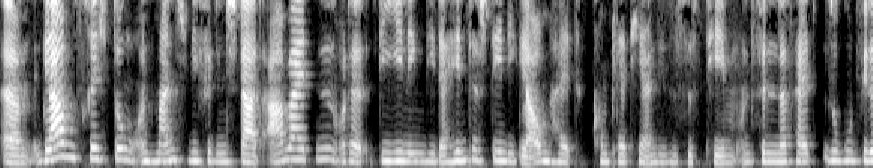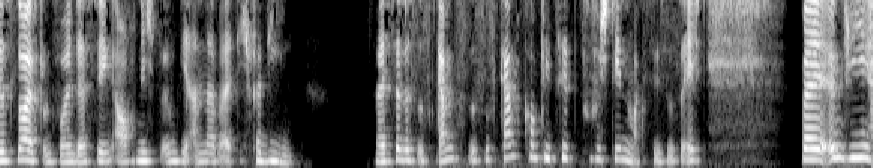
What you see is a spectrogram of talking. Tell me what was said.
ähm, Glaubensrichtungen und manche, die für den Staat arbeiten oder diejenigen, die dahinter stehen, die glauben halt komplett hier an dieses System und finden das halt so gut, wie das läuft und wollen deswegen auch nichts irgendwie anderweitig verdienen. Weißt du, das ist ganz, das ist ganz kompliziert zu verstehen, Maxi. Es ist echt, weil irgendwie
